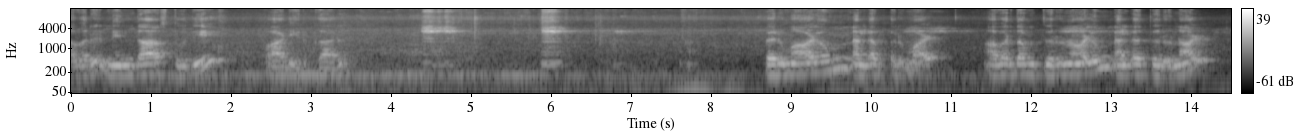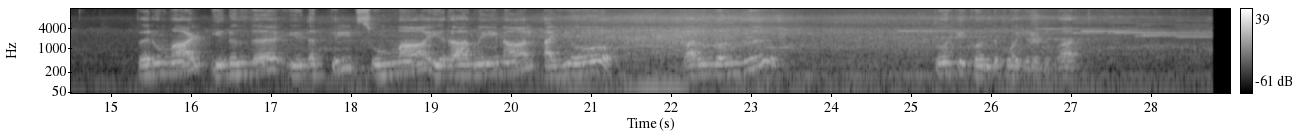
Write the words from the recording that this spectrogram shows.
அவர் நிந்தா ஸ்துதி பாடியிருக்காரு. பெருமாளும் நல்ல பெருமாள் அவர்தம் திருநாளும் நல்ல திருநாள். பெருமாள் இருந்த இடத்தில் சும்மா இராமையினால் ஐயோ பருந்தொன்று தூக்கி கொண்டு போகிறது பார்.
